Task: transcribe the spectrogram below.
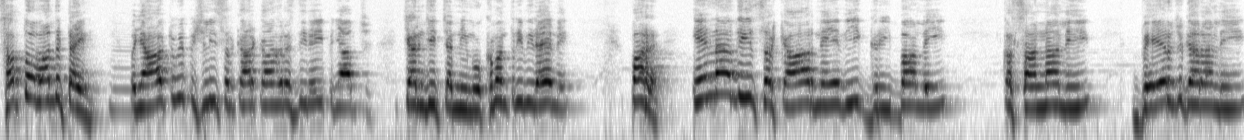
ਸਭ ਤੋਂ ਵੱਧ ਟਾਈਮ। ਪੰਜਾਬ 'ਚ ਵੀ ਪਿਛਲੀ ਸਰਕਾਰ ਕਾਂਗਰਸ ਦੀ ਰਹੀ ਪੰਜਾਬ 'ਚ ਚਰਨਜੀਤ ਚੰਨੀ ਮੁੱਖ ਮੰਤਰੀ ਵੀ ਰਹੇ ਨੇ। ਪਰ ਇਹਨਾਂ ਦੀ ਸਰਕਾਰ ਨੇ ਵੀ ਗਰੀਬਾਂ ਲਈ, ਕਿਸਾਨਾਂ ਲਈ, ਬੇਰੁਜ਼ਗਾਰਾਂ ਲਈ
